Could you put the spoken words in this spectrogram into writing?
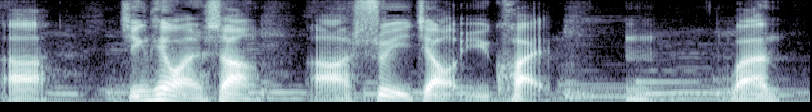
啊。今天晚上啊，睡觉愉快，嗯，晚安。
